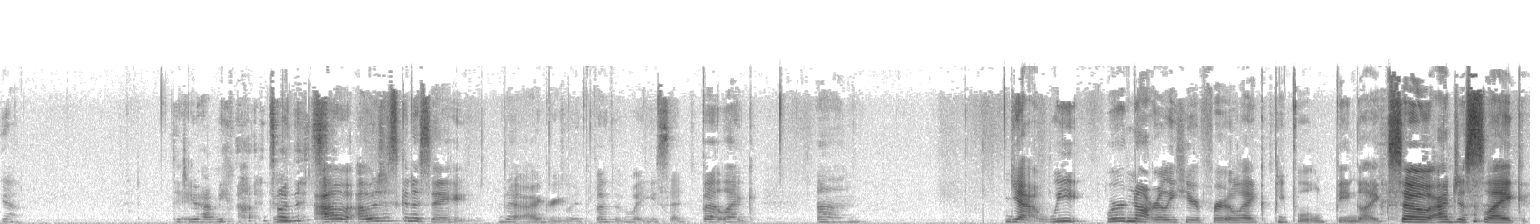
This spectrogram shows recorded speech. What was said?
yeah. Did you have any thoughts mm. on this? I, I was just gonna say that I agree with both of what you said, but like, um, yeah, we we're not really here for like people being like, so I just like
